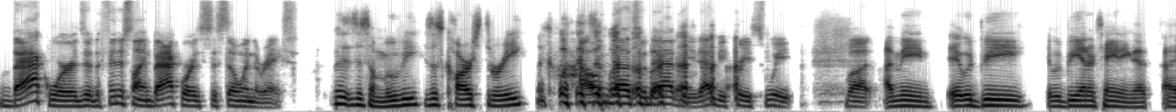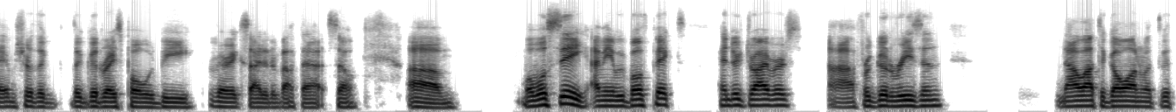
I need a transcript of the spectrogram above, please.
backwards or the finish line backwards to still win the race. What is this a movie? Is this Cars three? Like what is How it? nuts would that be? That'd be pretty sweet. But I mean, it would be it would be entertaining. That I am sure the the good race poll would be very excited about that. So, um, well, we'll see. I mean, we both picked Hendrick drivers uh, for good reason. Not a lot to go on with with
